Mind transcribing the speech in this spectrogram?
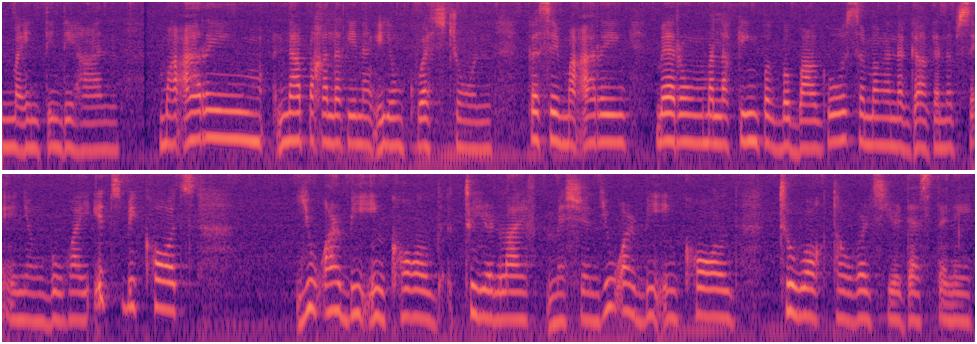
yun maintindihan. Maaring napakalaki ng iyong question kasi maaring merong malaking pagbabago sa mga nagaganap sa inyong buhay. It's because you are being called to your life mission. You are being called to walk towards your destiny.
